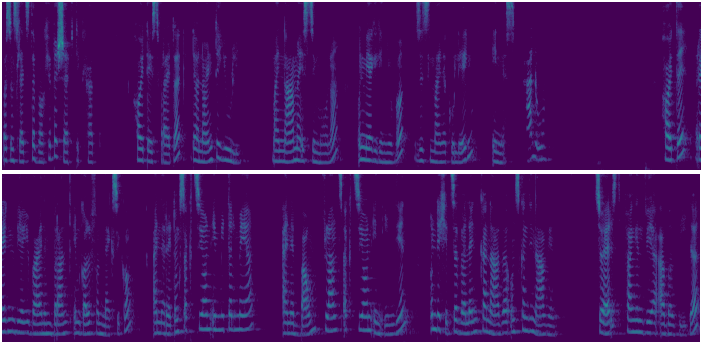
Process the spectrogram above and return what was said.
was uns letzte Woche beschäftigt hat. Heute ist Freitag, der 9. Juli. Mein Name ist Simona und mir gegenüber sitzen meine Kollegen Ines. Hallo. Heute reden wir über einen Brand im Golf von Mexiko, eine Rettungsaktion im Mittelmeer, eine Baumpflanzaktion in Indien und die Hitzewelle in Kanada und Skandinavien. Zuerst fangen wir aber wieder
